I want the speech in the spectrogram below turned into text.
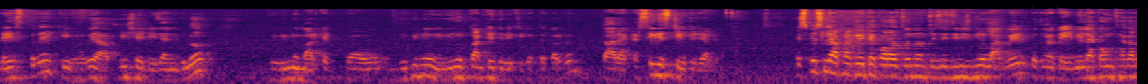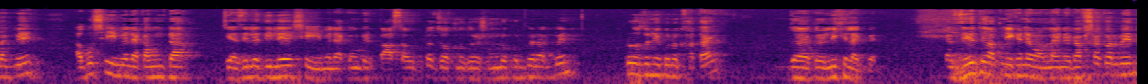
প্লেস করে কীভাবে আপনি সেই ডিজাইনগুলো বিভিন্ন মার্কেট বিভিন্ন ইউরোপ কান্ট্রিতে বিক্রি করতে পারবেন, তার একটা সিরিজ টিউটোরিয়াল স্পেশালি আপনাকে এটা করার জন্য যে যে জিনিসগুলো লাগবে, প্রথমে একটা ইমেল অ্যাকাউন্ট থাকা লাগবে। অবশ্যই ইমেল অ্যাকাউন্টটা জ্যাজেলে দিলে সেই ইমেল অ্যাকাউন্টের পাসওয়ার্ডটা যত্ন করে সংরক্ষণ করে রাখবেন। প্রয়োজনীয় কোনো খাতায় দয়া করে লিখে রাখবেন। কারণ যেহেতু আপনি এখানে অনলাইনে ব্যবসা করবেন,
